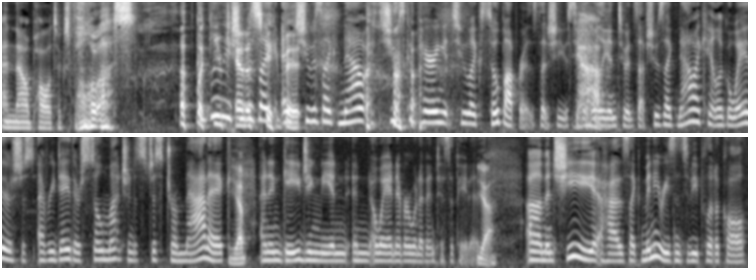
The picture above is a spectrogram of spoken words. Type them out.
And now politics follow us. like Completely, you she was escape like, it. and she was like, now she was comparing it to like soap operas that she used to get really into and stuff. She was like, now I can't look away. There's just every day there's so much, and it's just dramatic Yep. and engaging me in in a way I never would have anticipated. Yeah. um, and she has like many reasons to be political.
